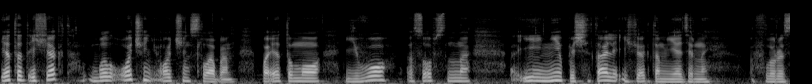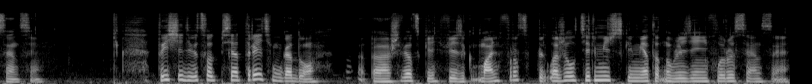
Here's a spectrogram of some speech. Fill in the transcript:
этот эффект был очень-очень слабым, поэтому его, собственно, и не посчитали эффектом ядерной флуоресценции. В 1953 году э, шведский физик Мальфорс предложил термический метод наблюдения флуоресценции.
